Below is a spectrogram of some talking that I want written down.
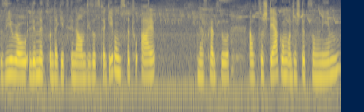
Zero Limits und da geht es genau um dieses Vergebungsritual. Das kannst du auch zur Stärkung, Unterstützung nehmen.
